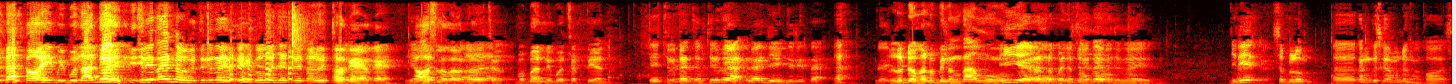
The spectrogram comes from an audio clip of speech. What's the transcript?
oh ibu-ibu tadi. Woi, ceritain dong, ceritain. Eh, gue mau jadi cerita lucu. Oke oke. Jangan- Awas lo kalau nggak Ah. lucu. Beban nih buat Septian. Eh, ceritain, Enggak, ceritain. lu aja yang cerita. Hah? Lu dong kan lu bintang tamu. Iya, kan lu banyak ceritain, ngomong. ceritain. Jadi Nah, iya. sebelum eh, kan gue sekarang udah ngekos.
